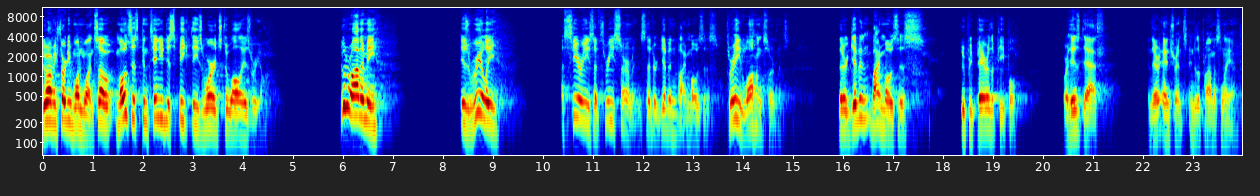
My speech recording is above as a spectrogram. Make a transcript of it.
Deuteronomy 31 1. So Moses continued to speak these words to all Israel. Deuteronomy is really a series of three sermons that are given by Moses, three long sermons that are given by Moses to prepare the people for his death and their entrance into the promised land.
